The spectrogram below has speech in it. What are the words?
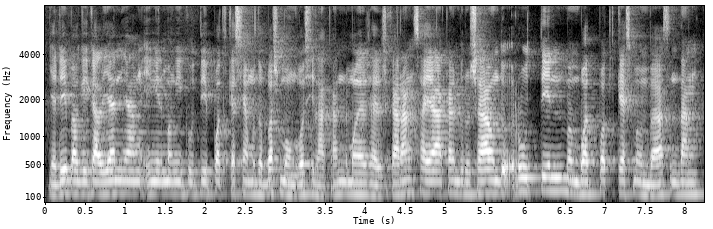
jadi bagi kalian yang ingin mengikuti podcast yang Mutobas, monggo silakan. Mulai dari sekarang saya akan berusaha untuk rutin membuat podcast membahas tentang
